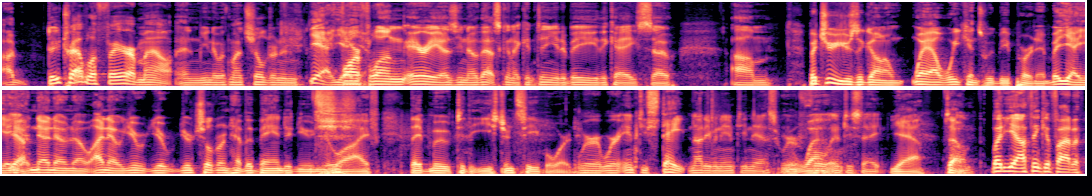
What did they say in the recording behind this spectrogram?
i do travel a fair amount and you know with my children in Yeah, yeah, far-flung areas you know that's going to continue to be the case so But you're usually going on. Well, weekends would be pertinent. But yeah, yeah, yeah. Yeah. No, no, no. I know your your your children have abandoned you and your wife. They've moved to the eastern seaboard. We're we're empty state, not even empty nest. We're Wow. full empty state. Yeah. So Um, but yeah, I think if I'd have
